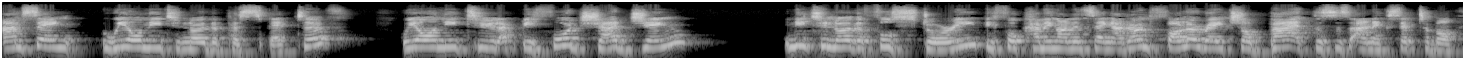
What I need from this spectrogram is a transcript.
I'm saying we all need to know the perspective. We all need to, like, before judging, you need to know the full story before coming on and saying, I don't follow Rachel, but this is unacceptable.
